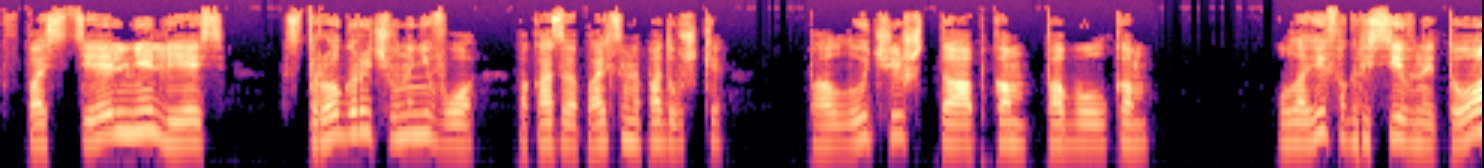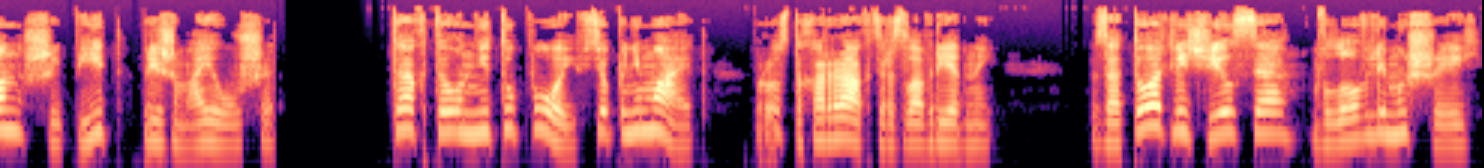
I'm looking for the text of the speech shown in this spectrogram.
В постель не лезь. Строго рычу на него, показывая пальцем на подушке. Получишь тапком по булкам. Уловив агрессивный тон, шипит, прижимая уши. Так-то он не тупой, все понимает, просто характер зловредный. Зато отличился в ловле мышей.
